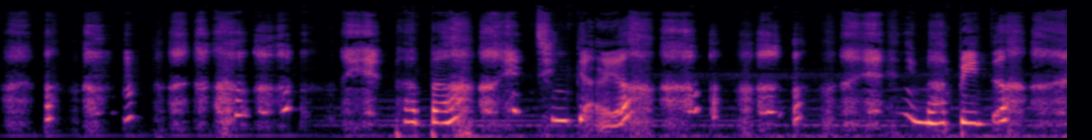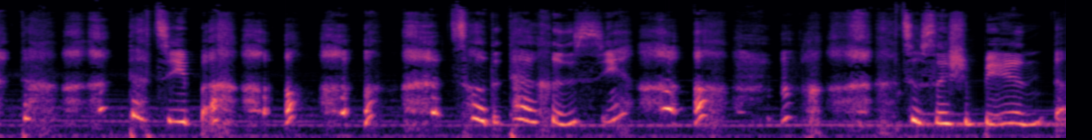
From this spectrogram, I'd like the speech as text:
爸爸，轻点呀！你妈逼的大大鸡巴，操的太狠心！就算是别人的，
